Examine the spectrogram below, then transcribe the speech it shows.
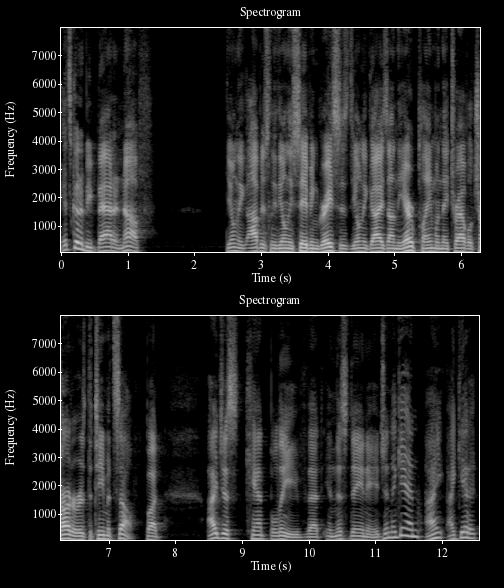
It's going to be bad enough. The only obviously the only saving grace is the only guys on the airplane when they travel charter is the team itself. But I just can't believe that in this day and age, and again, I, I get it.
